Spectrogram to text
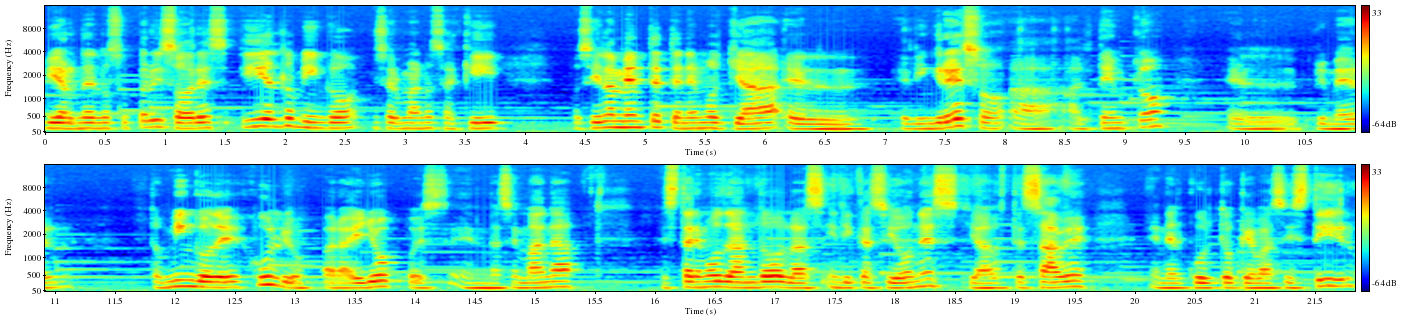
viernes los supervisores. Y el domingo, mis hermanos, aquí posiblemente tenemos ya el, ingreso al templo el primer domingo de julio. Para ello, pues en la semana estaremos dando las indicaciones, ya usted sabe, en el culto que va a asistir,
